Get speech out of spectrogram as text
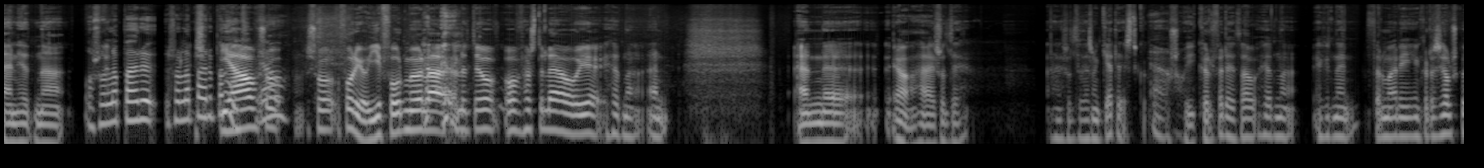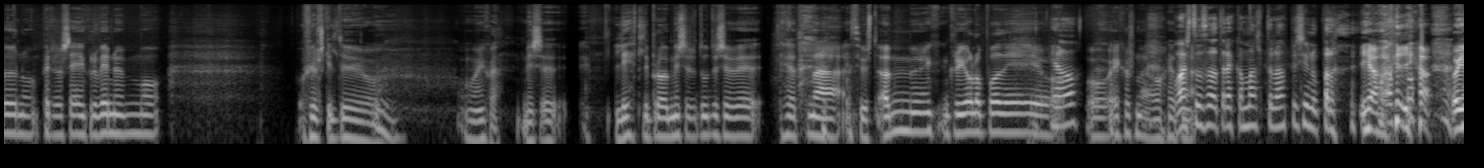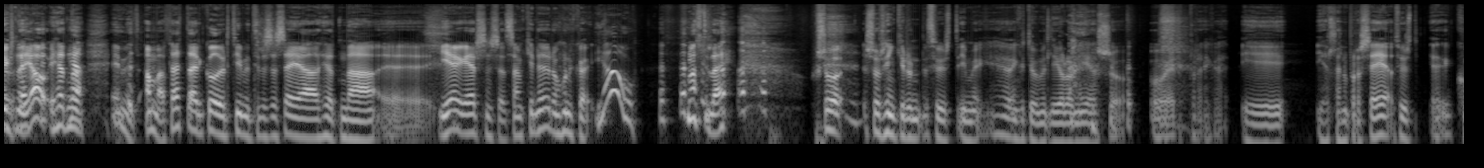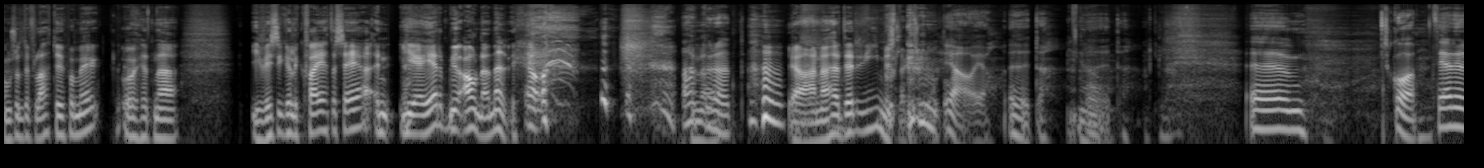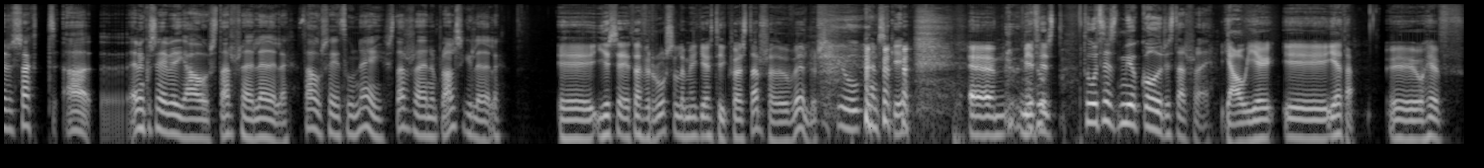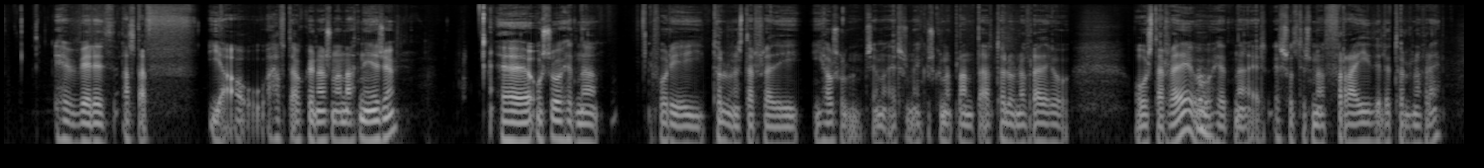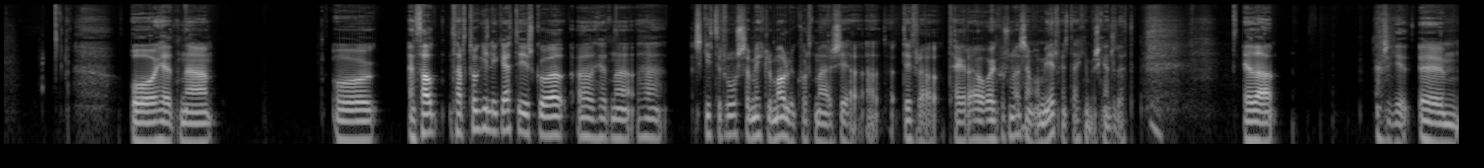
en hérna Og svo labbaður bara já, út. svo, svo fór ég og ég fór mögulega hluti of, of höstulega og ég hérna en, en uh, já, það er svolítið það er svolítið það sem gerðist sko. Og svo í kjölferðið þá hérna einhvern veginn fer maður í einhverja sjálfsköðun og byrjar að segja einhverju vinnum og, og fjölskyldu og, Mm. og einhvað litli bróður missir þetta út úr sig við hérna, þú veist, ömmu einhverju jólabóði og, og eitthvað svona og, hérna, Varst þú þá að drekka maltul appi sín og bara, já, já, og ég svona, já, hérna einmitt, amma, þetta er góður tími til þess að segja að hérna, uh, ég er sem sagt samkynniður og hún eitthvað, já, og svo, svo ringir hún, þú veist, í mig einhvern tíma milli jólan í og, og er bara eitthvað, í, ég ætla hann bara að segja, þú veist, ég kom svolítið flatt upp á mig og hérna, ég vissi ekki alveg hvað ég ætti að segja en ég er mjög ánað með þig. Já, akkurat. Já, þannig að þetta er rýmislegt, sko. Já, já, auðvitað, Já. auðvitað. Um, sko, þegar er sagt að ef einhver segir við, já, starffræði leðileg, þá segir þú, nei, starffræðin er bara alls ekki leðileg. E, ég segi það fyrir rosalega mikið eftir hvaða starffræðu þú velur. Jú, kannski. Um, mér finnst, Þú ert semst mjög góður í starffræði. já, ég, ég, ég er það uh, og hef, hef verið alltaf, já, haft ákveðna svona nattni í þessu uh, og svo hérna fór ég í tölvunastarfræði í, í háskólanum sem er svona einhvers konar blanda af tölvunafræði og, og starfræði og hérna er, er svolítið svona fræðileg tölvunafræði og hérna og en þá, þar tók ég líka eftir sko að, að hérna það skiptir rosa miklu máli hvort maður sé að, diffra og tegra og eitthvað svona sem á mér finnst ekki mjög skemmtilegt. Eða ekki, um,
